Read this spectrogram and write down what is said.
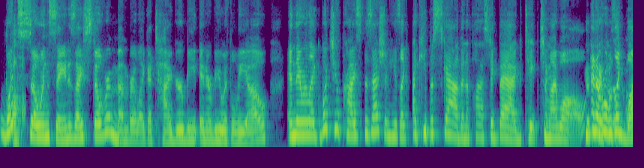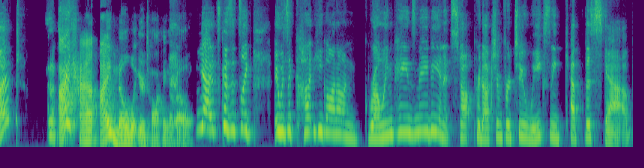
What's uh-huh. so insane is I still remember like a Tiger Beat interview with Leo, and they were like, "What's your prized possession?" He's like, "I keep a scab in a plastic bag taped to my wall," and everyone was like, "What?" I have I know what you're talking about. Yeah, it's because it's like it was a cut he got on Growing Pains, maybe, and it stopped production for two weeks, and he kept the scab.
